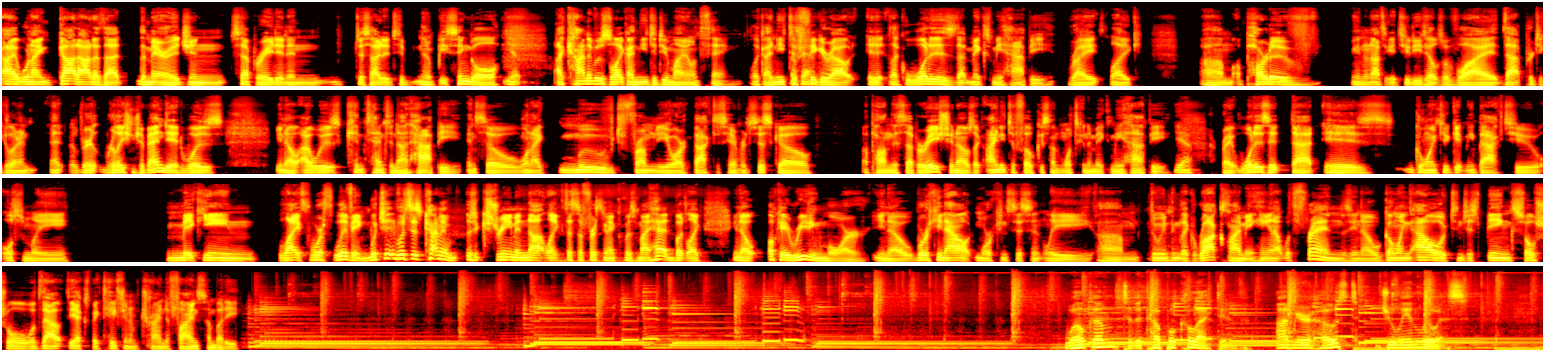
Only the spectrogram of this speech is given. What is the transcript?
I when I got out of that the marriage and separated and decided to you know be single, Yep. I kind of was like I need to do my own thing. Like I need to Okay. figure out it like what it is that makes me happy, right? Like um a part of you know not to get too details of why that particular en- relationship ended was you know I was content and not happy. And so when I moved from New York back to San Francisco upon the separation, I was like I need to focus on what's going to make me happy. Yeah. Right? What is it that is going to get me back to ultimately making life worth living, which it was just kind of extreme and not like that's the first thing that comes to my head, but like, you know, okay, reading more, you know, working out more consistently, um, doing things like rock climbing, hanging out with friends, you know, going out and just being social without the expectation of trying to find somebody. Welcome to the Couple Collective. I'm your host, Julian Lewis.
